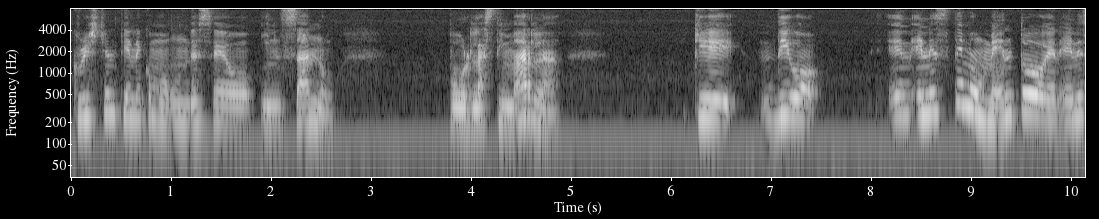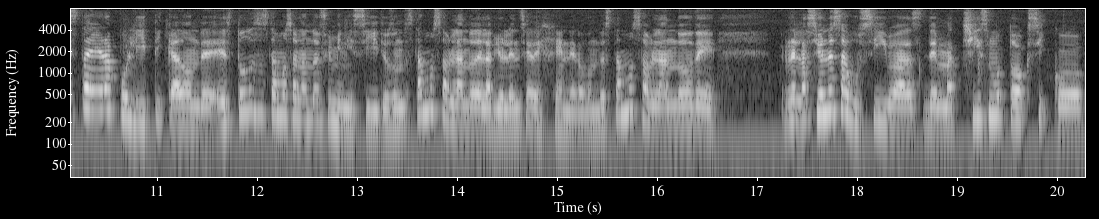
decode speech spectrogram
Christian tiene como un deseo insano por lastimarla. Que, digo, en, este momento, en, esta era política donde todos estamos hablando de feminicidios, donde estamos hablando de la violencia de género, donde estamos hablando de relaciones abusivas, de machismo tóxico,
